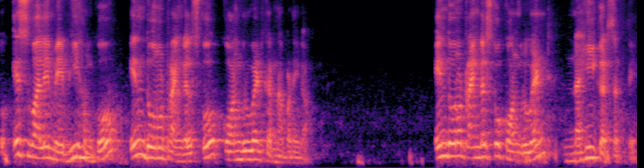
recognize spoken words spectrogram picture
तो इस वाले में भी हमको इन दोनों ट्राइंगल्स को कॉन्ग्रुएंट करना पड़ेगा। इन दोनों ट्राइंगल्स को कॉन्ग्रुएंट नहीं कर सकते।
